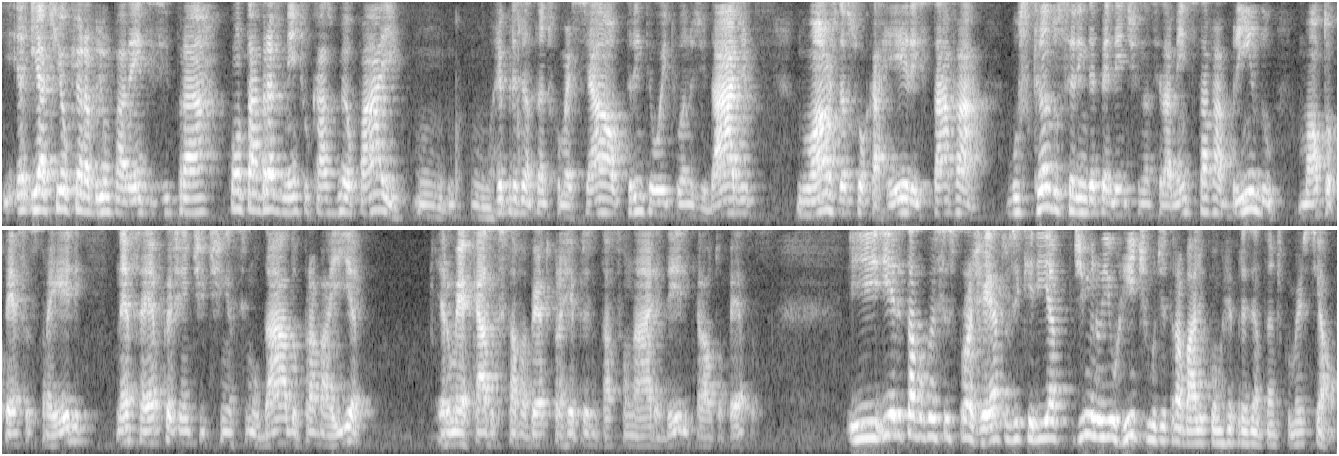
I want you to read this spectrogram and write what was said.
E, aqui eu quero abrir um parêntese para contar brevemente o caso do meu pai, um, um representante comercial, 38 anos de idade, no auge da sua carreira, estava buscando ser independente financeiramente, estava abrindo uma autopeças para ele. Nessa época a gente tinha se mudado para a Bahia, era um mercado que estava aberto para representação na área dele, que era autopeças. E, e ele estava com esses projetos e queria diminuir o ritmo de trabalho como representante comercial.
